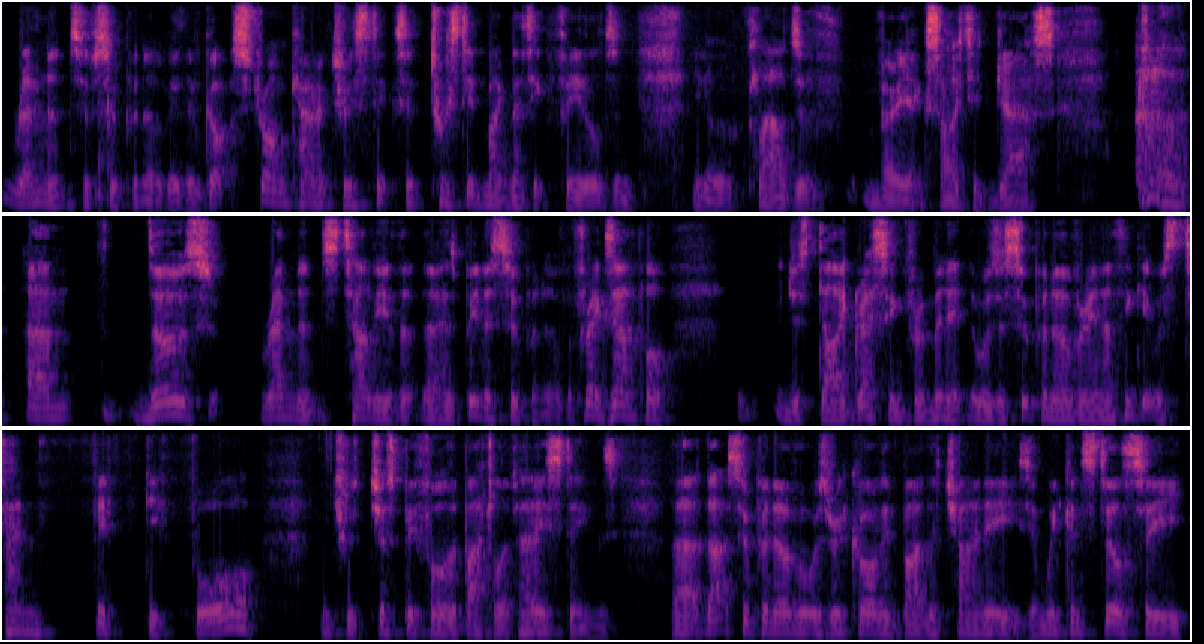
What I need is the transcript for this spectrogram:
remnants of supernovae. They've got strong characteristics, twisted magnetic fields, and you know clouds of very excited gas. um, those remnants tell you that there has been a supernova. For example, just digressing for a minute, there was a supernova in I think it was 1054, which was just before the Battle of Hastings. Uh, that supernova was recorded by the Chinese, and we can still see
